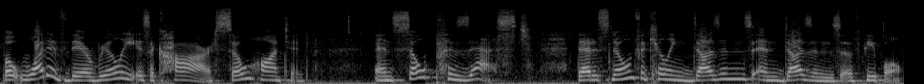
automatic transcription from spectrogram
But what if there really is a car so haunted and so possessed that it's known for killing dozens and dozens of people?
